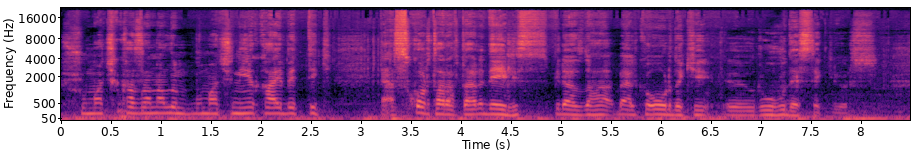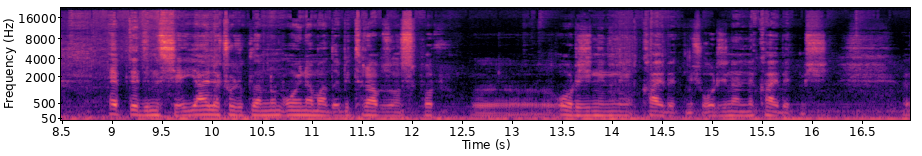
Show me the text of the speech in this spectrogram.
şu maçı kazanalım, bu maçı niye kaybettik? Yani skor taraftarı değiliz. Biraz daha belki oradaki e, ruhu destekliyoruz. Hep dediğimiz şey yayla çocuklarının oynamadığı bir Trabzonspor e, orijinalini kaybetmiş, orijinalini kaybetmiş. E,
